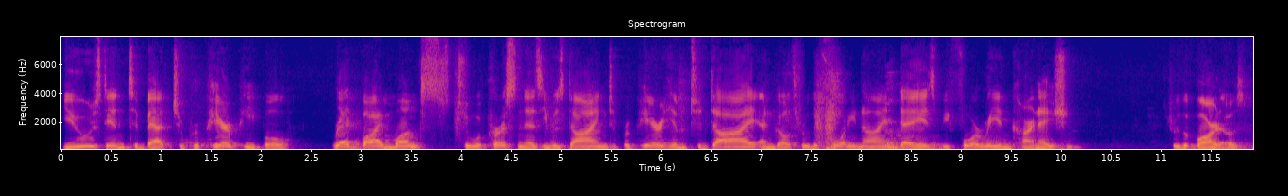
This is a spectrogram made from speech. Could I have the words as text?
used in Tibet to prepare people, read by monks to a person as he was dying, to prepare him to die and go through the 49 days before reincarnation, through the bardos.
